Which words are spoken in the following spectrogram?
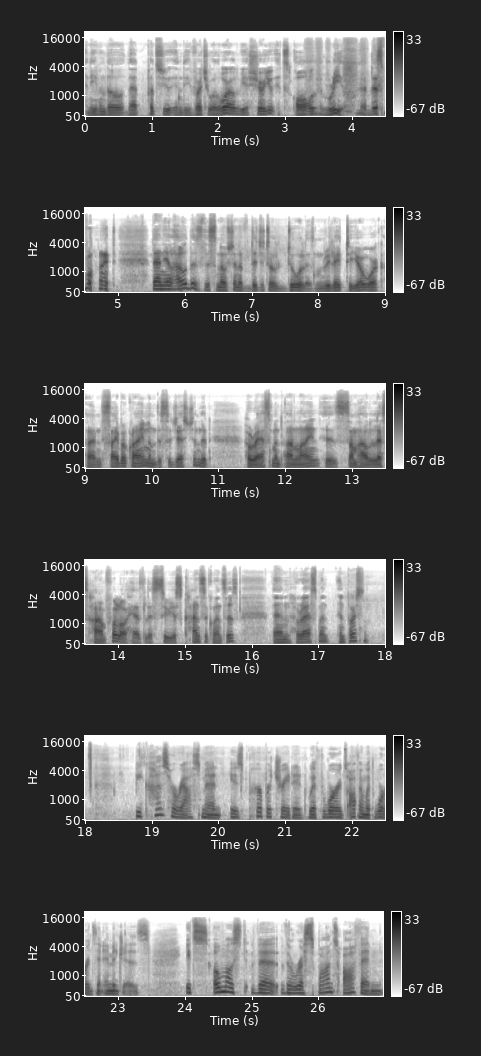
And even though that puts you in the virtual world, we assure you it's all real at this point. Danielle, how does this notion of digital dualism relate to your work on cybercrime and the suggestion that harassment online is somehow less harmful or has less serious consequences than harassment in person? because harassment is perpetrated with words, often with words and images, it's almost the the response often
